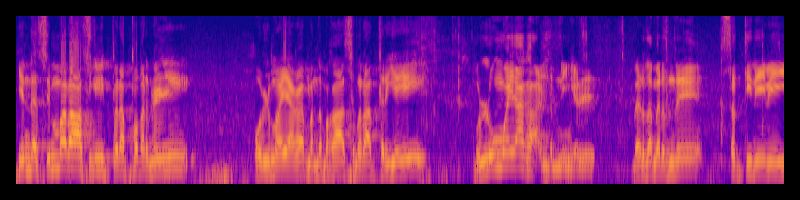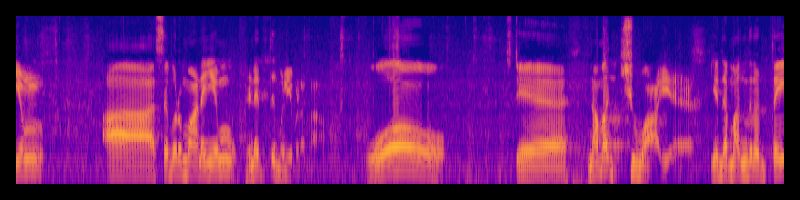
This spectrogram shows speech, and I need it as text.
இந்த சிம்ம ராசியில் பிறப்பவர்கள் முழுமையாக அந்த மகா சிவராத்திரியை முழுமையாக அன்று நீங்கள் விரதமிருந்து சக்தி தேவியையும் சிவருமானையும் நினைத்து வழிபடலாம். ஓ! நமச்சிவாய. இந்த மந்திரத்தை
